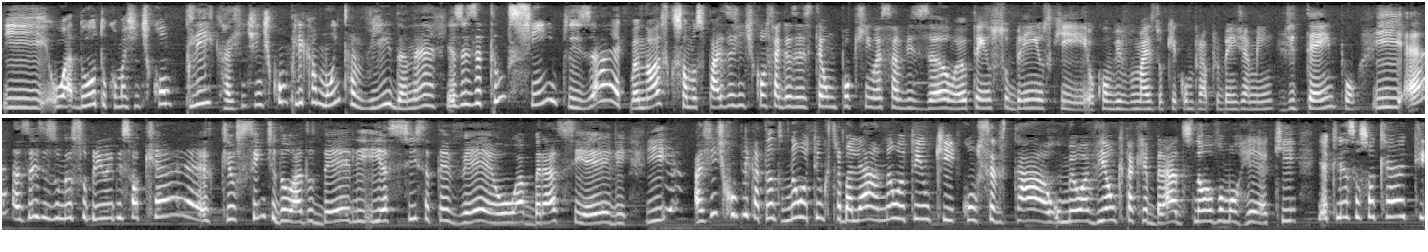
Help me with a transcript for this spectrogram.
E o adulto, como a gente complica, a gente, a gente complica muito a vida, né? E às vezes é tão simples. Ah, é- nós que somos pais, a gente consegue às vezes ter um pouquinho essa visão. Eu tenho sobrinhos que eu convivo mais do que com o próprio Benjamin de tempo. E é, às vezes o meu sobrinho ele só quer que eu sente do lado dele e assista TV ou abrace ele. E a gente complica tanto, não, eu tenho que trabalhar, não, eu tenho que consertar o meu avião que tá quebrado, senão eu vou morrer aqui. E a criança só quer que-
